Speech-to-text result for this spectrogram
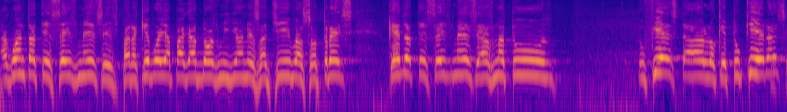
aguántate seis meses, ¿para qué voy a pagar dos millones a Chivas o tres? Quédate seis meses, hazme tu, tu fiesta, lo que tú quieras,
